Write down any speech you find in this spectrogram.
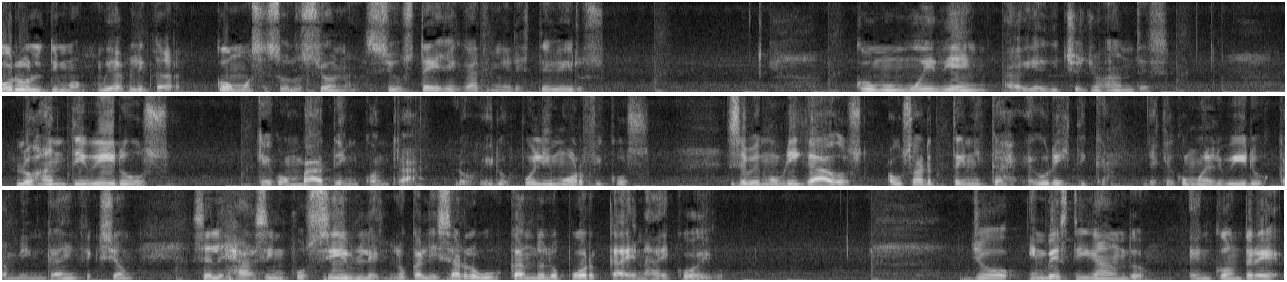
Por último, voy a explicar cómo se soluciona si usted llega a tener este virus. Como muy bien había dicho yo antes, los antivirus que combaten contra los virus polimórficos se ven obligados a usar técnicas heurísticas, ya que como el virus cambia en cada infección, se les hace imposible localizarlo buscándolo por cadenas de código. yo investigando encontré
